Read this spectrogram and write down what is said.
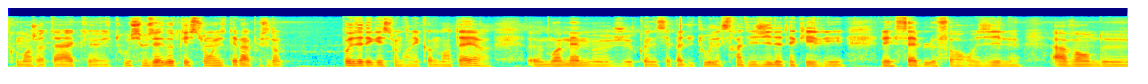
comment j'attaque et tout. Si vous avez d'autres questions, n'hésitez pas à poser, des questions dans les commentaires. Euh, moi-même, je connaissais pas du tout la stratégie d'attaquer les, les, faibles forts aux îles avant de,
